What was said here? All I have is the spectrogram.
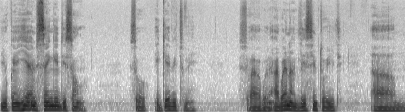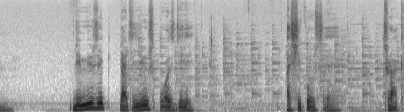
you can hear him singing the song. So he gave it to me. So I went, I went and listened to it. Um, the music that he used was the Ashiko's uh, track.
